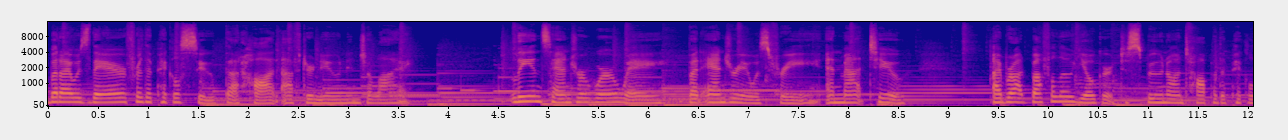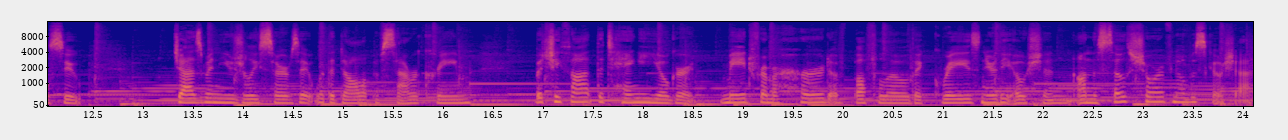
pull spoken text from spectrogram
but I was there for the pickle soup that hot afternoon in July. Lee and Sandra were away, but Andrea was free, and Matt too. I brought buffalo yogurt to spoon on top of the pickle soup. Jasmine usually serves it with a dollop of sour cream, but she thought the tangy yogurt, made from a herd of buffalo that graze near the ocean on the south shore of Nova Scotia,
